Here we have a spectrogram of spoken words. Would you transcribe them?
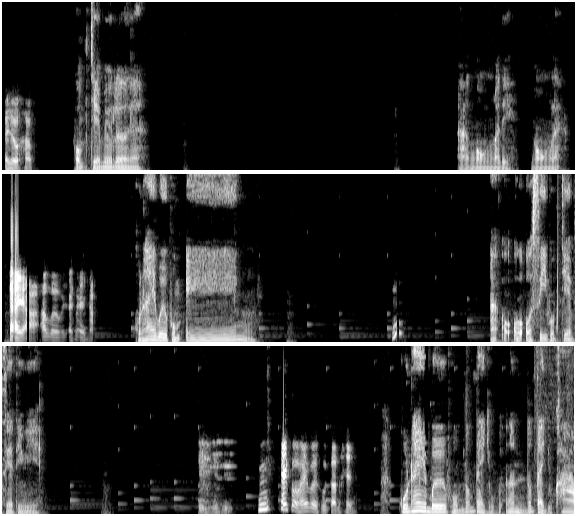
ไม่รู้ครับ ผมเจมิลเลอร์ไงอ่างงอะดิ งงแล้วใช่อะเอาเบอร์มาจากไหนอะคุณให้เบอร์ผมเอง อะโอโอโอซีผมเจมซีทีวีให้ผมให้เบอร์คุณตอนไหนอะคุณให้เบอร์ผมตั้งแต่อยู่นั่นตั้งแต่อยู่ข้าว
